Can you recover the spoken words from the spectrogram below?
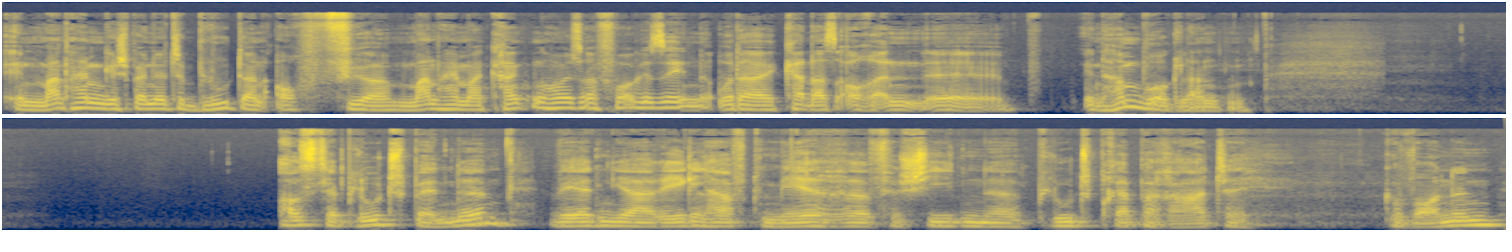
in Mannheim gespendete Blut dann auch für Mannheimer Krankenhäuser vorgesehen oder kann das auch an, äh, in Hamburg landen? Aus der Blutspende werden ja regelhaft mehrere verschiedene Blutpräparate gewonnen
